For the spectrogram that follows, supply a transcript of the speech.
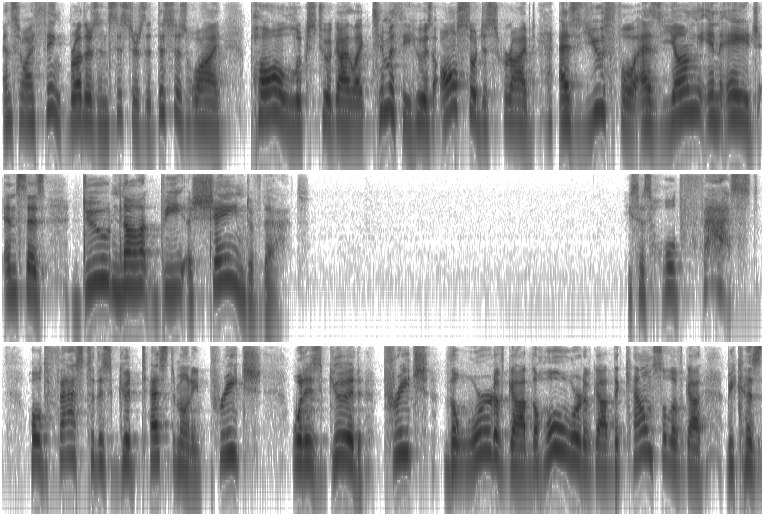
and so I think, brothers and sisters, that this is why Paul looks to a guy like Timothy, who is also described as youthful, as young in age, and says, Do not be ashamed of that. He says, Hold fast. Hold fast to this good testimony. Preach what is good. Preach the Word of God, the whole Word of God, the counsel of God, because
